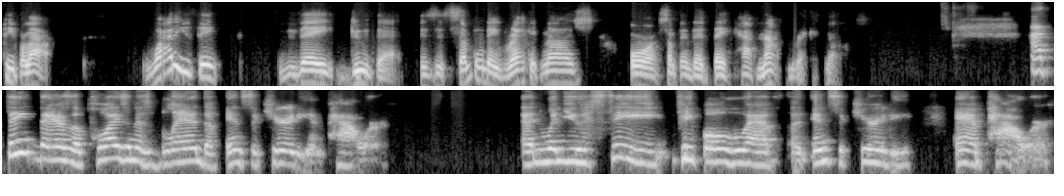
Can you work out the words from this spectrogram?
people out. Why do you think they do that? Is it something they recognize or something that they have not recognized? I think there's a poisonous blend of insecurity and power. And when you see people who have an insecurity and power,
